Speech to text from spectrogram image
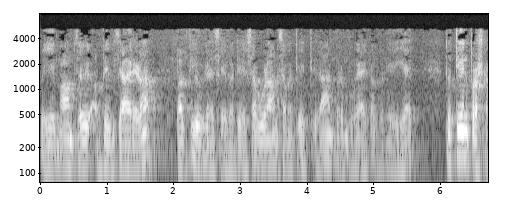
तो ये माम से अभ्य विचारेण भक्ति योग से बटे सगुणान समते दान ब्रह्म कल्पते यही है तो तीन प्रश्न।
